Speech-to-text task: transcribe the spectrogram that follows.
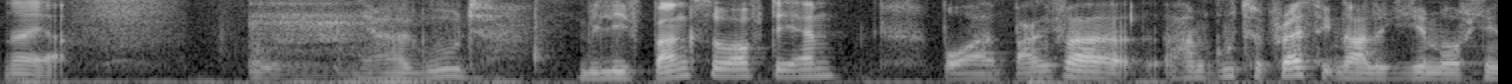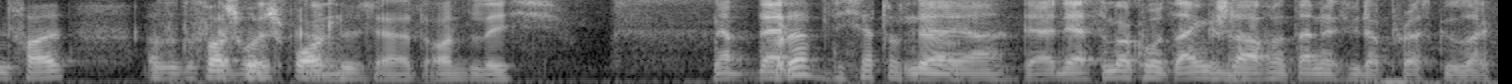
Naja. Ja, gut. Wie lief Bank so auf DM? Boah, Bank war, haben gute Presssignale gegeben auf jeden Fall. Also das war Der schon Wolfgang, sportlich. Der hat ordentlich. ja, der, Oder? Dich hat doch Ja, der. ja, der, der ist immer kurz eingeschlafen und dann hat wieder Press gesagt.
